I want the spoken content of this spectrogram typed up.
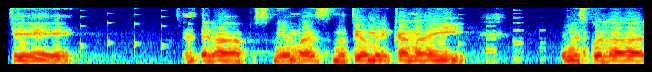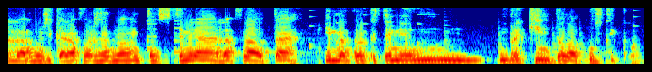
que era, pues mi mamá es nativa americana y en la escuela la música era fuerza, ¿no? Entonces tenía la flauta y me acuerdo que tenía un, requinto acústico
